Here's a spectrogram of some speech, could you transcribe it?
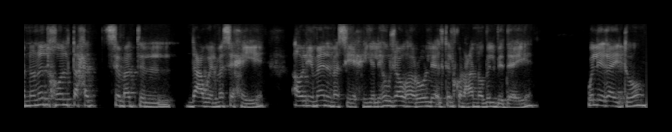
أنه ندخل تحت سمة الدعوة المسيحية. أو الإيمان المسيحي اللي هو جوهره اللي قلت لكم عنه بالبداية واللي غايته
